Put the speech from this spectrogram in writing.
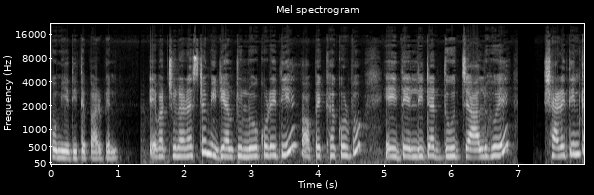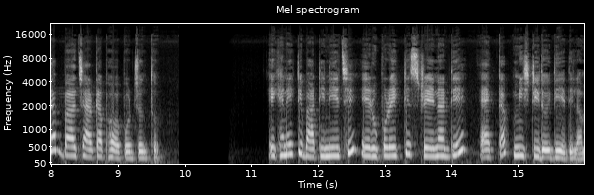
কমিয়ে দিতে পারবেন। এবার চুলা রাসটা মিডিয়াম টু লো করে দিয়ে অপেক্ষা করব। এই দেড় লিটার দুধ জাল হয়ে সাড়ে তিন কাপ বা চার কাপ হওয়া পর্যন্ত। এখানে একটি বাটি নিয়েছি, এর উপরে একটি স্ট্রেনার দিয়ে এক কাপ মিষ্টি দই দিয়ে দিলাম।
